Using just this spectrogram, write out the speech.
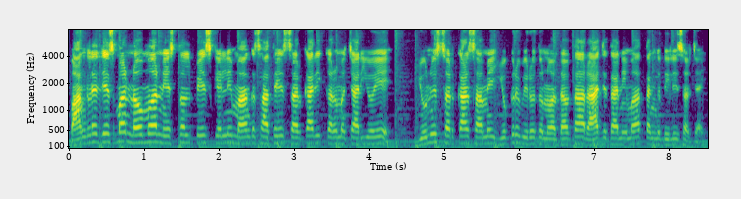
બાંગ્લાદેશમાં નવમા નેશનલ પે સ્કેલની માંગ સાથે સરકારી કર્મચારીઓએ યુનિસ સરકાર સામે ઉગ્ર વિરોધ નોંધાવતા રાજધાનીમાં તંગદિલી સર્જાઈ.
